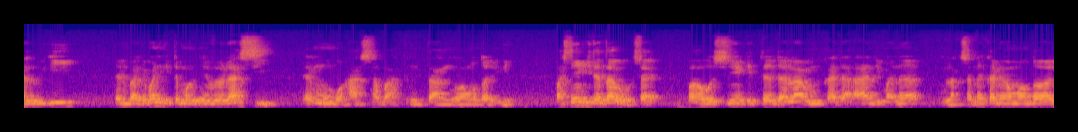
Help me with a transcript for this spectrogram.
lalui dan bagaimana kita mengevaluasi dan memuhasabah tentang Ramadan ini. Pastinya kita tahu Ustaz bahawasanya kita dalam keadaan di mana melaksanakan Ramadan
